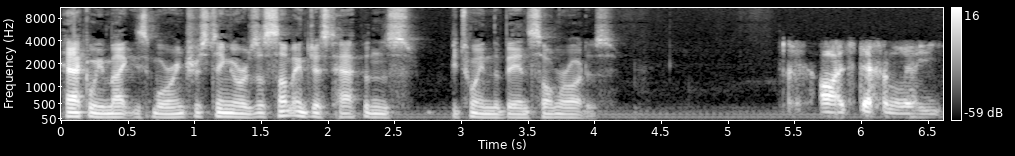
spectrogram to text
How can we make this more interesting, or is it something that just happens between the band songwriters? Oh, it's definitely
